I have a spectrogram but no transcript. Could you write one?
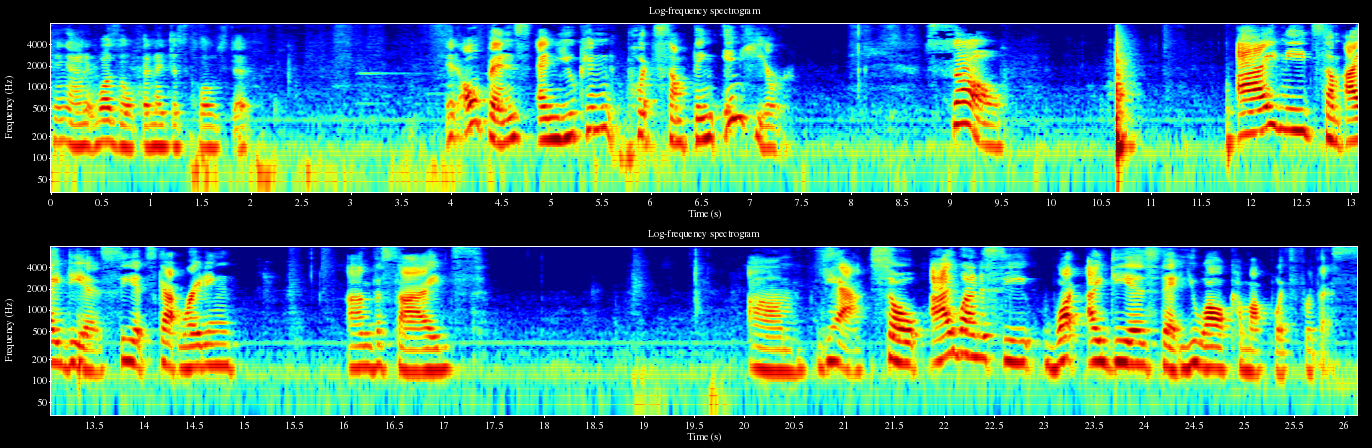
Hang on, it was open. I just closed it. It opens and you can put something in here. So, I need some ideas. See, it's got writing on the sides um, yeah, so I want to see what ideas that you all come up with for this.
